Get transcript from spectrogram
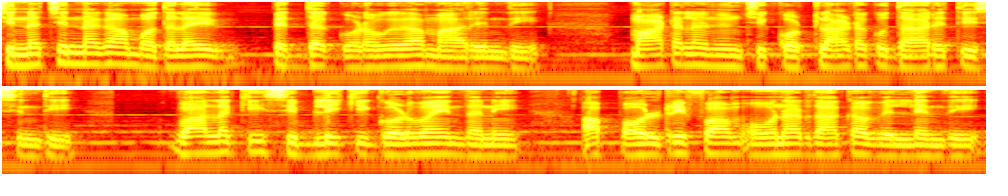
చిన్న చిన్నగా మొదలై పెద్ద గొడవగా మారింది. మాటల నుంచి కొట్లాటకు దారితీసింది వాళ్ళకి సిబ్లీకి గొడవైందని ఆ పౌల్ట్రీ ఫామ్ ఓనర్ దాకా వెళ్ళింది.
